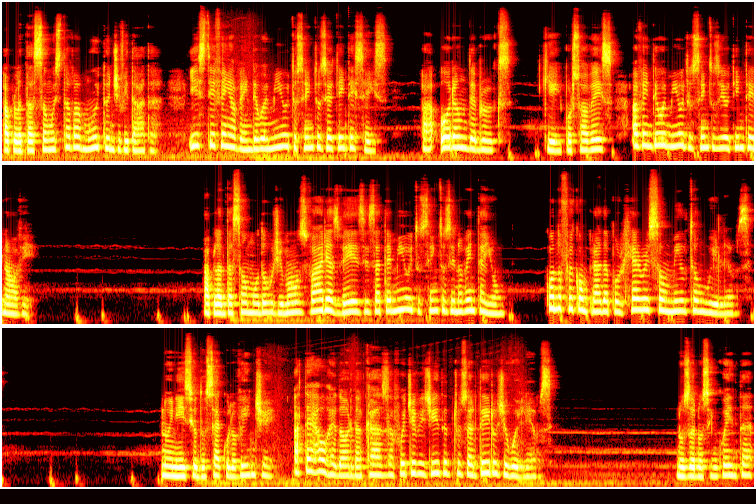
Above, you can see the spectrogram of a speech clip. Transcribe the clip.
A plantação estava muito endividada e Stephen a vendeu em 1886 a Oran de Brooks, que, por sua vez, a vendeu em 1889. A plantação mudou de mãos várias vezes até 1891, quando foi comprada por Harrison Milton Williams. No início do século XX, a terra ao redor da casa foi dividida entre os herdeiros de Williams. Nos anos 50,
